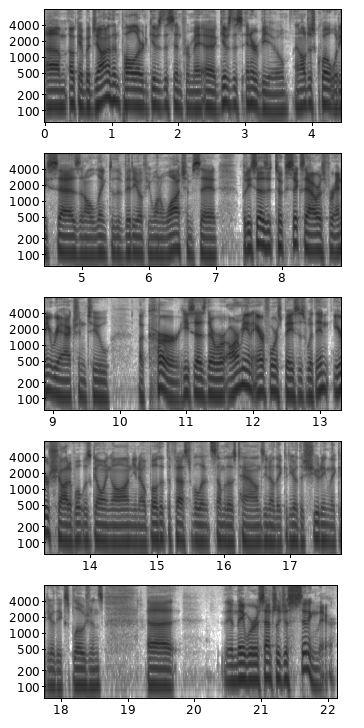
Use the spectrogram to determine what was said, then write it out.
Um, okay, but Jonathan Pollard gives this informa- uh, gives this interview, and I'll just quote what he says, and I'll link to the video if you want to watch him say it. But he says it took six hours for any reaction to occur. He says there were Army and Air Force bases within earshot of what was going on. You know, both at the festival and at some of those towns. You know, they could hear the shooting, they could hear the explosions, uh, and they were essentially just sitting there.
